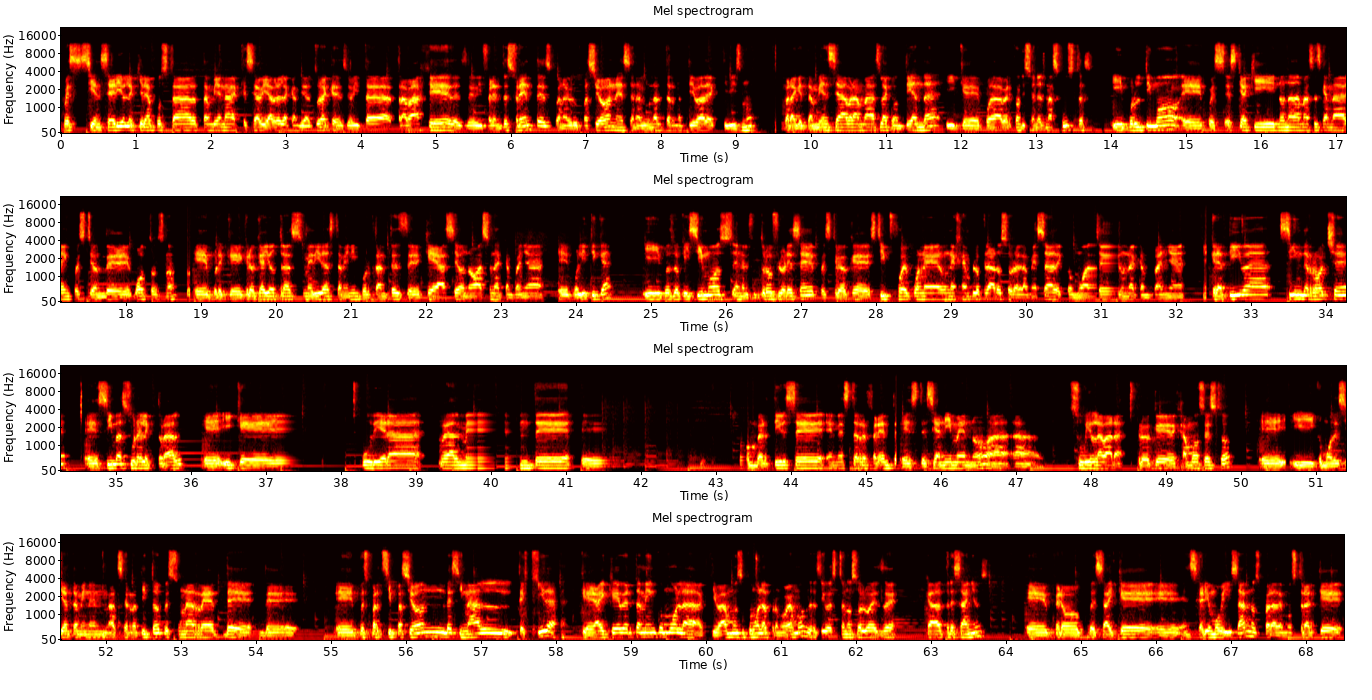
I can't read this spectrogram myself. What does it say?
pues si en serio le quiere apostar también a que sea viable la candidatura, que desde ahorita trabaje desde diferentes frentes, con agrupaciones, en alguna alternativa de activismo, para que también se abra más la contienda y que pueda haber condiciones más justas. Y por último, eh, pues es que aquí no nada más es ganar en cuestión de votos, ¿no? Eh, porque creo que hay otras medidas también importantes de qué hace o no hace una campaña eh, política. Y pues lo que hicimos en el futuro florece, pues creo que Steve fue poner un ejemplo claro sobre la mesa de cómo hacer una campaña creativa, sin derroche, sin basura electoral y que pudiera realmente eh, convertirse en este referente, este, se animen ¿no? a, subir la vara. Creo que dejamos esto eh, y como decía también hace ratito, pues una red de, eh, pues participación vecinal tejida, que hay que ver también cómo la activamos y cómo la promovemos. Les digo, esto no solo es de cada tres años, pero pues hay que en serio movilizarnos para demostrar que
